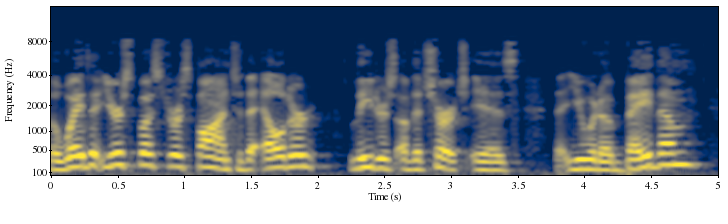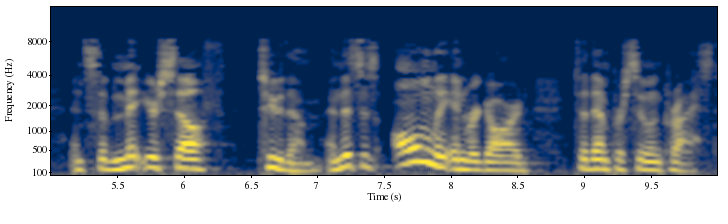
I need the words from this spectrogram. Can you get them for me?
the way that you're supposed to respond to the elder leaders of the church is that you would obey them and submit yourself to them. And this is only in regard to them pursuing Christ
